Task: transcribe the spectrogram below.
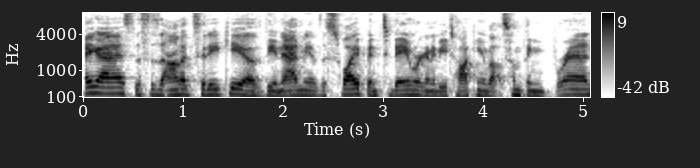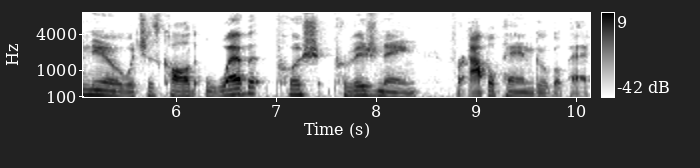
Hey guys, this is Ahmed Siddiqui of The Anatomy of the Swipe, and today we're going to be talking about something brand new, which is called Web Push Provisioning for Apple Pay and Google Pay.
